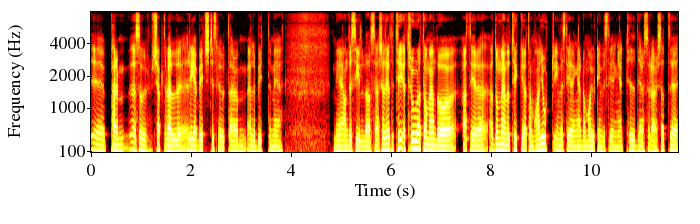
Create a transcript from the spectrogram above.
eh, per, alltså, köpte väl Rebic till slut där, eller bytte med med Anders Silva och så här. Så jag, jag, tror att de ändå, att, det, att de ändå tycker att de har gjort investeringar, de har gjort investeringar tidigare och sådär. Så att, eh,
